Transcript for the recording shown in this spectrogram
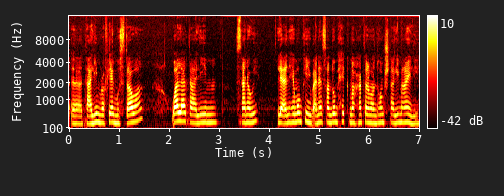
آه، تعليم رفيع المستوى ولا تعليم ثانوي؟ لأن هي ممكن يبقى ناس عندهم حكمة حتى لو ما عندهمش تعليم عالي.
